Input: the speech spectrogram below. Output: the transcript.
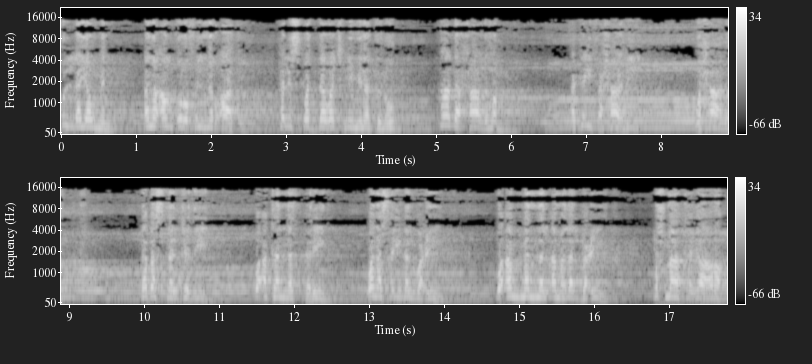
كل يوم أنا أنظر في المرآة هل اسود وجهي من الذنوب؟ هذا حالهم فكيف حالي؟ وحالك لبسنا الجديد وأكلنا الثريد ونسينا الوعيد وأمنا الأمل البعيد. رحماك يا رب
